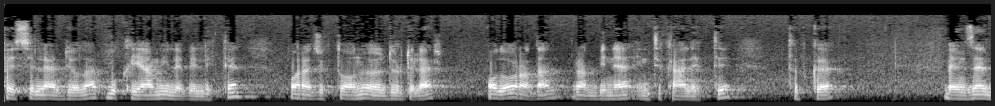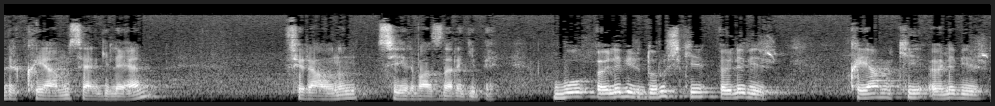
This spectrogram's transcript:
Fesirler diyorlar bu kıyamıyla birlikte oracıkta onu öldürdüler. O da oradan Rabbine intikal etti. Tıpkı benzer bir kıyamı sergileyen Firavun'un sihirbazları gibi. Bu öyle bir duruş ki, öyle bir kıyam ki, öyle bir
